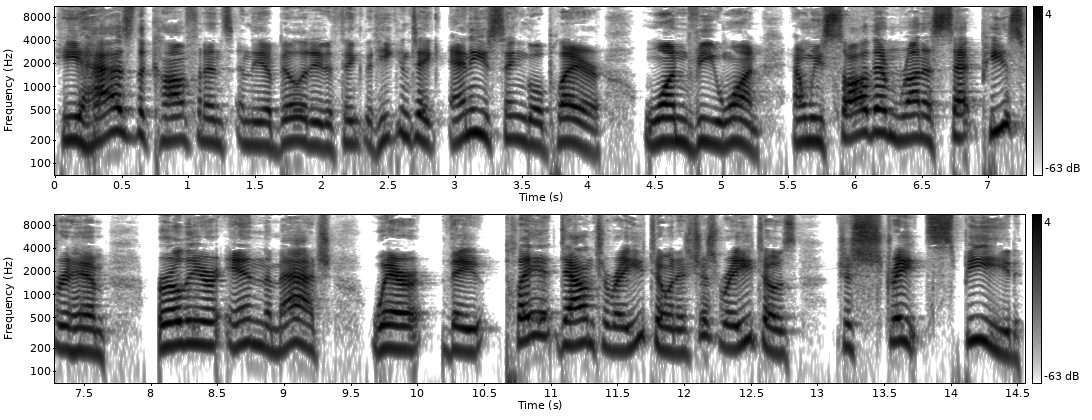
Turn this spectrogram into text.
He has the confidence and the ability to think that he can take any single player 1v1. And we saw them run a set piece for him earlier in the match where they play it down to Rayito, and it's just Rayito's just straight speed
